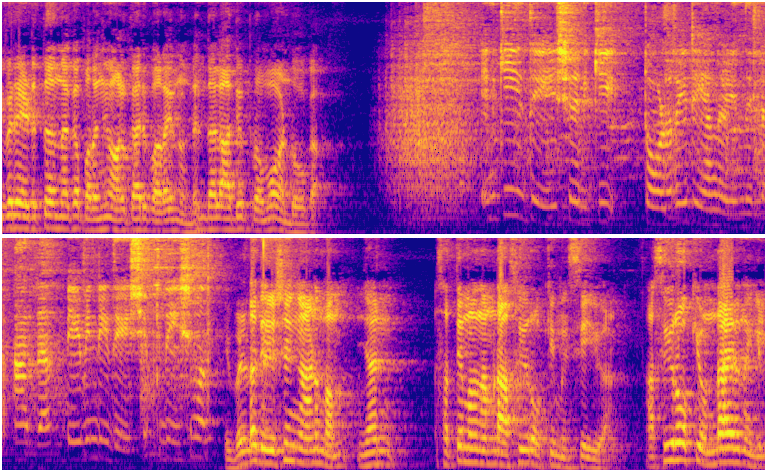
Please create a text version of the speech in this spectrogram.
ഇവരെ എടുത്തതെന്നൊക്കെ പറഞ്ഞു ആൾക്കാർ പറയുന്നുണ്ട്. എന്തായാലും ആദ്യം പ്രൊമോ കണ്ടു നോക്കാം. എനിക്ക് ഈ ദേഷ്യം എനിക്ക് ടോളറേറ്റ് ചെയ്യാൻ കഴിയുന്നില്ല. ഇവളുടെ ദേഷ്യം കാണുമ്പം ഞാൻ സത്യം പറഞ്ഞാൽ നമ്മുടെ അസീറോക്കി മിസ് ചെയ്യുകയാണ് അസീറോക്കി ഉണ്ടായിരുന്നെങ്കിൽ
